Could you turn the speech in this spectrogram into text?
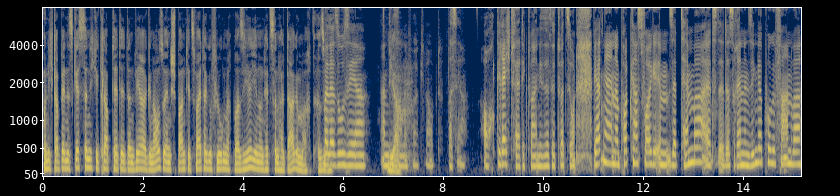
Und ich glaube, wenn es gestern nicht geklappt hätte, dann wäre er genauso entspannt jetzt weitergeflogen nach Brasilien und hätte es dann halt da gemacht. Also, Weil er so sehr an diesen ja. Erfolg glaubt, was er auch gerechtfertigt war in dieser Situation. Wir hatten ja eine Podcast-Folge im September, als äh, das Rennen in Singapur gefahren war,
